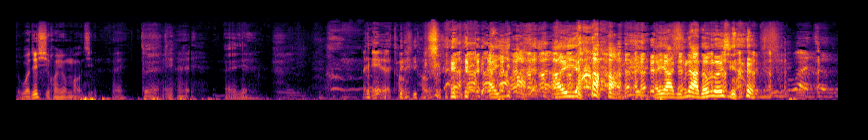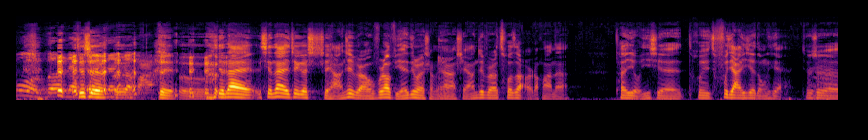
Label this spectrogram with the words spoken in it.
我就喜欢用毛巾，哎。对，哎哎，哎，疼疼，哎呀，哎呀，哎呀，你们俩能不能行？就是。对，现在现在这个沈阳这边，我不知道别的地方什么样啊。沈阳这边搓澡的话呢，它有一些会附加一些东西，就是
